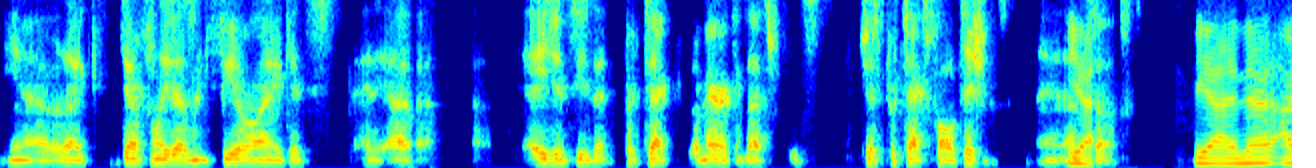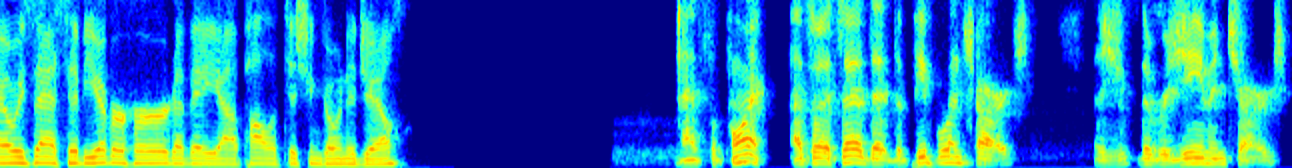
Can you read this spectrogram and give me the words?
you know, like definitely doesn't feel like it's any, uh, agencies that protect Americans. That's it's just protects politicians, and that yeah. sucks. Yeah, and uh, I always ask, have you ever heard of a uh, politician going to jail? That's the point. That's what I said. That the people in charge, the, the regime in charge,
